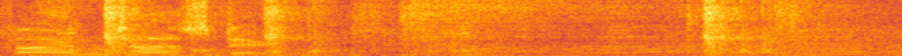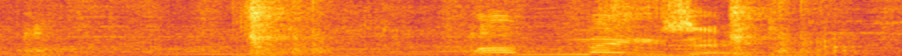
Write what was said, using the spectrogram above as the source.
Fantastic. Amazing.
